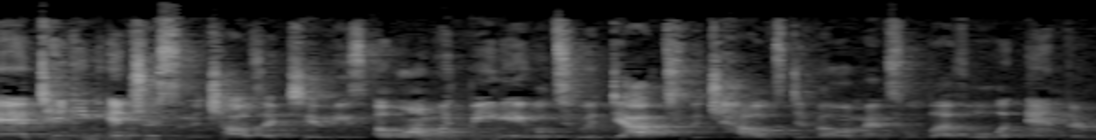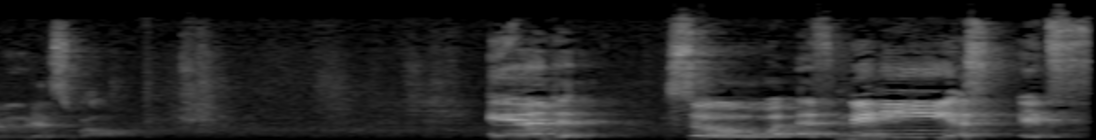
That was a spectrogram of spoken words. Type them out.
and taking interest in the child's activities, along with being able to adapt to the child's developmental level and their mood as well. And so, as many, as it's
